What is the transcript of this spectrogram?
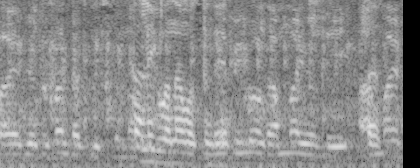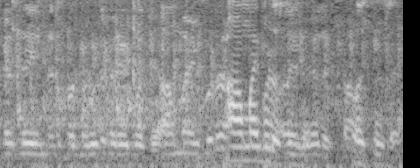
పదహైదు వేల రూపాయలు డబ్బులు ఇస్తున్నాం తల్లికి వందనం వస్తుంది ఒక అమ్మాయి ఉంది. ఆ. అమ్మాయి పెద్ద కూడా పెరిగిపోతే ఆ అమ్మాయి కూడా ఆ అమ్మాయి కూడా వస్తుంది వస్తుంది సార్.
